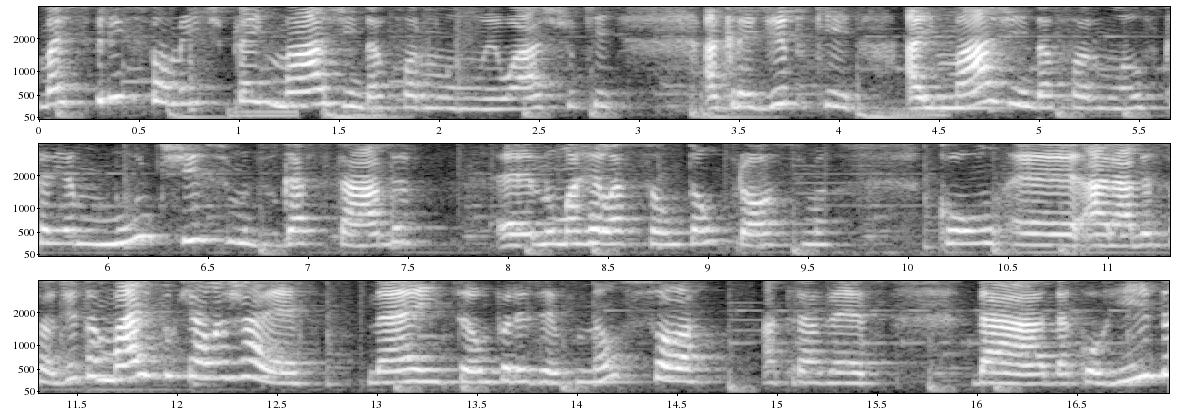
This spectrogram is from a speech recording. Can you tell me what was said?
mas principalmente para a imagem da Fórmula 1. Eu acho que, acredito que a imagem da Fórmula 1 ficaria muitíssimo desgastada é, numa relação tão próxima com é, a Arábia Saudita, mais do que ela já é. Né? Então, por exemplo, não só através da, da corrida,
